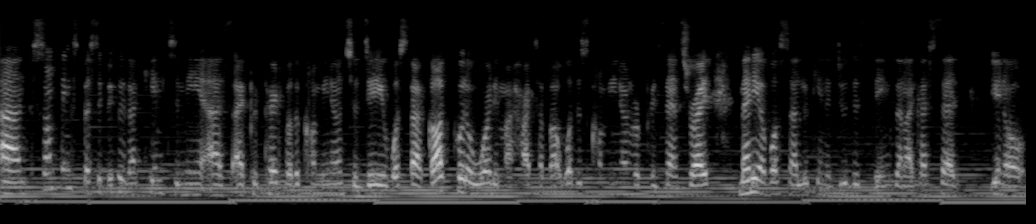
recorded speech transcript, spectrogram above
and something specifically that came to me as I prepared for the communion today was that God put a word in my heart about what this communion represents, right? Many of us are looking to do these things. And like I said, you know,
